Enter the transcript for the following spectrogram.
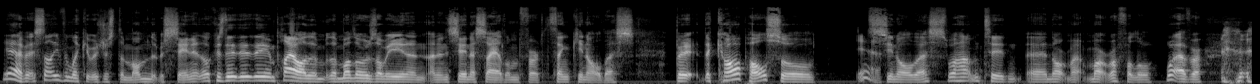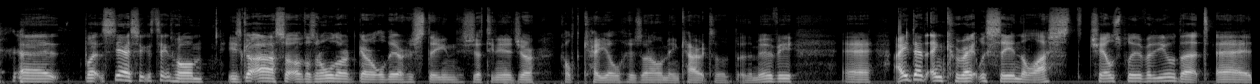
Yeah, but it's not even like it was just the mum that was saying it though, because they, they, they imply oh the the mother was away in an, an insane asylum for thinking all this, but the cop also yeah. seen all this. What happened to uh, Mark, Mark Ruffalo? Whatever. uh, but yeah, so gets taken home. He's got a sort of there's an older girl there who's staying. She's a teenager called Kyle, who's another main character of the movie. Uh, I did incorrectly say in the last Child's Play video that uh,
